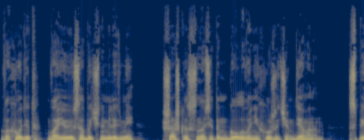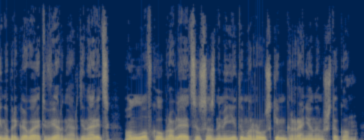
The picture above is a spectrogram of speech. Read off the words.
Выходит, воюю с обычными людьми. Шашка сносит им головы не хуже, чем демонам. Спину прикрывает верный ординарец, он ловко управляется со знаменитым русским граненым штыком —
